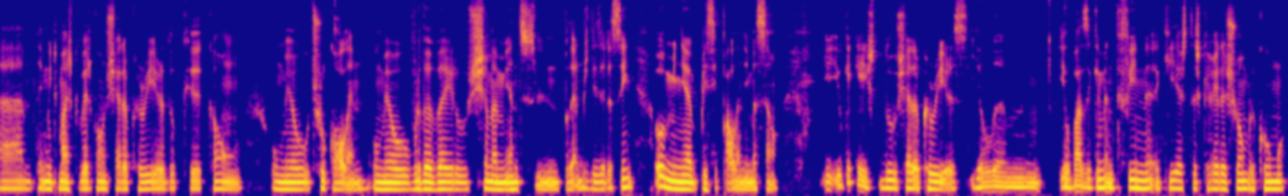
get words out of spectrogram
ahm, tem muito mais que ver com o shadow career do que com o meu true calling, o meu verdadeiro chamamento, se pudermos dizer assim, ou a minha principal animação. E, e o que é que é isto do Shadow Careers? Ele, hum, ele basicamente define aqui estas carreiras sombra como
